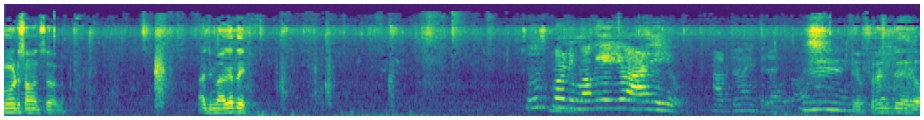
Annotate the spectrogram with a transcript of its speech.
మూడు సంవత్సరాలు అది మగదే చూసుకోండి మగ అయ్యో ఆడ డిఫరెంట్ ఏదో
